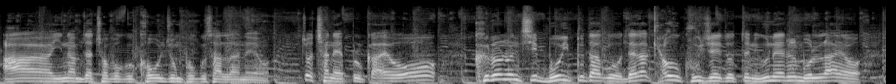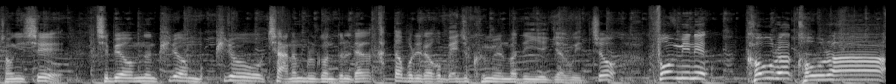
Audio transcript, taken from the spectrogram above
아 이 남자 저보고 거울 좀 보고 살라네요. 쫓아내뿔까요? 그러는 지뭐 이쁘다고 내가 겨우 구제해줬더니 은혜를 몰라요. 정희씨 집에 없는 필요 필요치 않은 물건들 내가 갖다 버리라고 매주 금요일마다 얘기하고 있죠? 4미닛 거울아 거울아.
